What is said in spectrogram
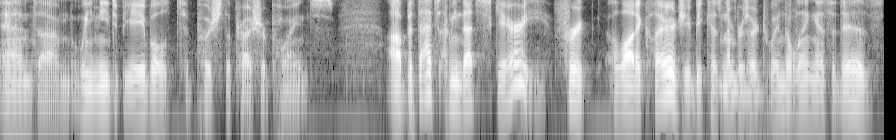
and um, we need to be able to push the pressure points. Uh, but that's, I mean, that's scary for a lot of clergy because numbers are dwindling as it is,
